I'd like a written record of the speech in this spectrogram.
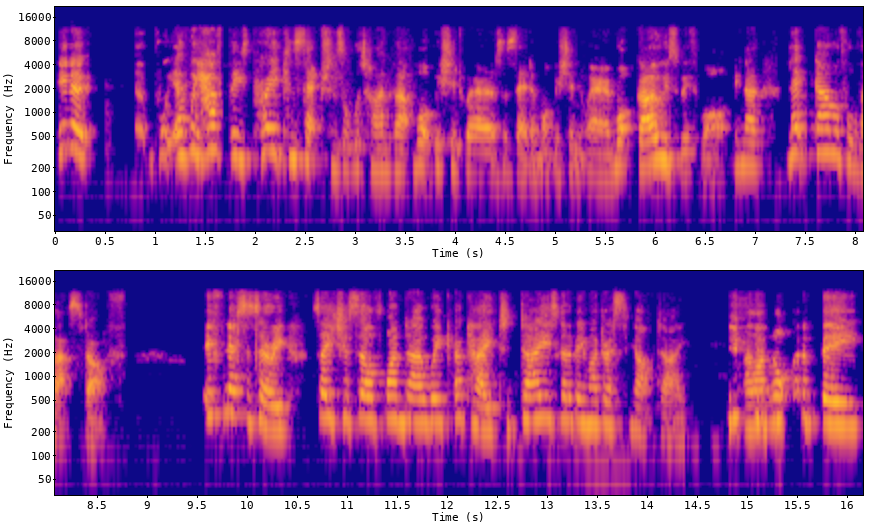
you know, we, we have these preconceptions all the time about what we should wear, as I said, and what we shouldn't wear, and what goes with what. You know, let go of all that stuff. If necessary, say to yourself one day a week, okay, today is going to be my dressing up day. And I'm not going to be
